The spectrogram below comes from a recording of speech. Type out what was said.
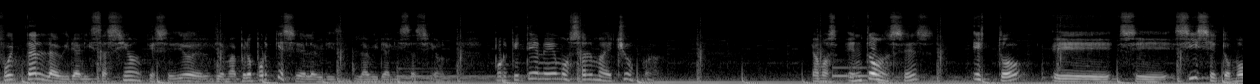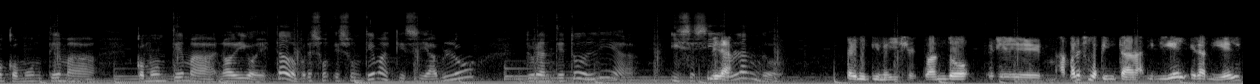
fue tal la viralización que se dio del tema. ¿Pero por qué se dio la, viri- la viralización? Porque tenemos alma de chusma. Digamos, entonces, esto eh, se, sí se tomó como un tema, como un tema, no digo de Estado, pero eso es un tema que se habló durante todo el día y se sigue Mira. hablando. permitime, dice, cuando eh, aparece la pintada y Miguel era Miguel,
